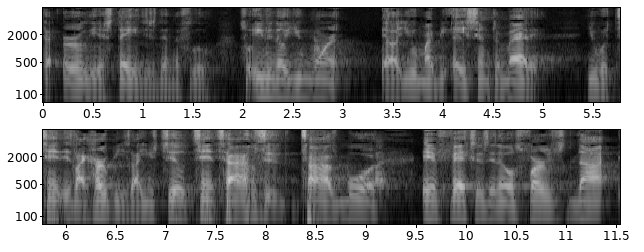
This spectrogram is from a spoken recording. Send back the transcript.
the earlier stages than the flu. So even though you weren't, uh, you might be asymptomatic, you were ten. It's like herpes. Like you still ten times times more infectious in those first not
